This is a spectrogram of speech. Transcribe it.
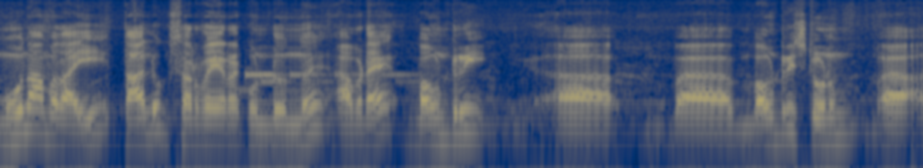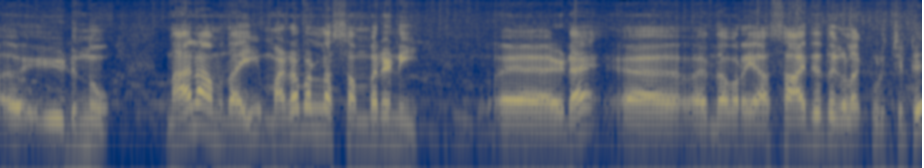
മൂന്നാമതായി താലൂക്ക് സർവേയറെ കൊണ്ടുവന്ന് അവിടെ ബൗണ്ടറി ബൗണ്ടറി സ്റ്റോണും ഇടുന്നു. നാലാമതായി മഴവെള്ള സംഭരണി യുടെ എന്താ പറയുക സാധ്യതകളെ കുറിച്ചിട്ട്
